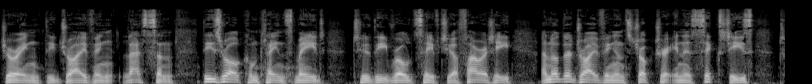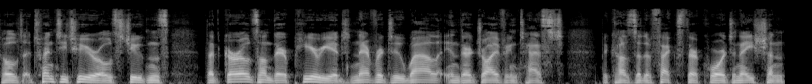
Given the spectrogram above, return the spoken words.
during the driving lesson. These are all complaints made to the Road Safety Authority. Another driving instructor in his 60s told 22 year old students that girls on their period never do well in their driving test because it affects their coordination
